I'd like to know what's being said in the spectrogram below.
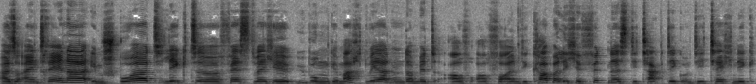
Also ein Trainer im Sport legt äh, fest, welche Übungen gemacht werden, damit auch, auch vor allem die körperliche Fitness, die Taktik und die Technik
